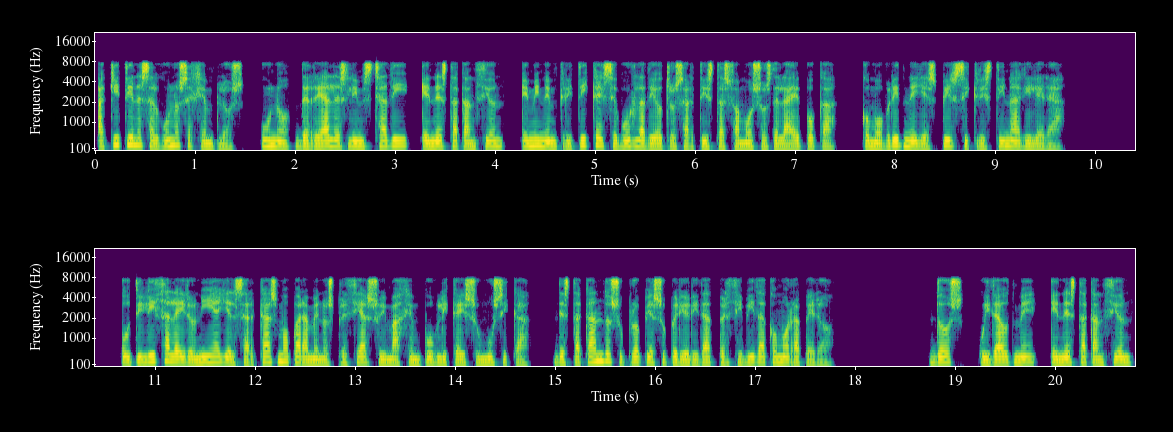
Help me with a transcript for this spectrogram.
Aquí tienes algunos ejemplos. 1. De Real Slim Shady, en esta canción, Eminem critica y se burla de otros artistas famosos de la época, como Britney Spears y Christina Aguilera. Utiliza la ironía y el sarcasmo para menospreciar su imagen pública y su música, destacando su propia superioridad percibida como rapero. 2. Without Me, en esta canción,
